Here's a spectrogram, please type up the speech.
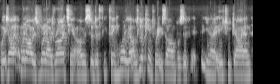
which I, when I was when I was writing it, I was sort of thinking, well, I was looking for examples of you know ikigai, and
